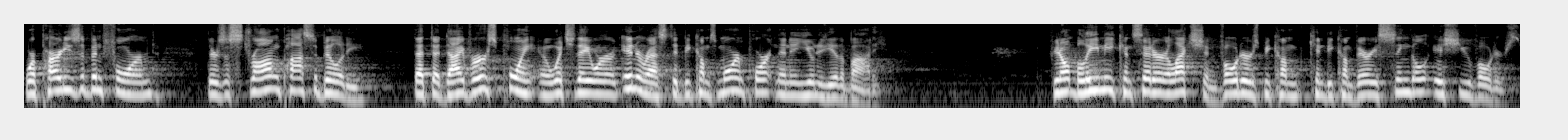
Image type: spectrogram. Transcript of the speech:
where parties have been formed, there's a strong possibility that the diverse point in which they were interested becomes more important than the unity of the body. If you don't believe me, consider election. Voters become, can become very single issue voters.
